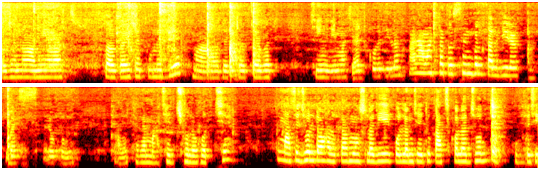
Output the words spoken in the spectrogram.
ওই জন্য আমি আবার তরকারিটা তুলে দিয়ে মা ওদেরটাতে আবার চিংড়ি মাছ অ্যাড করে দিলাম। আর আমারটা তো সিম্পল কালজিরা। ব্যাস এরকমই আর এখানে মাছের ঝোলও হচ্ছে। মাছের ঝোলটাও হালকা মশলা দিয়েই করলাম, যেহেতু কাঁচকলার ঝোল তো, খুব বেশি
